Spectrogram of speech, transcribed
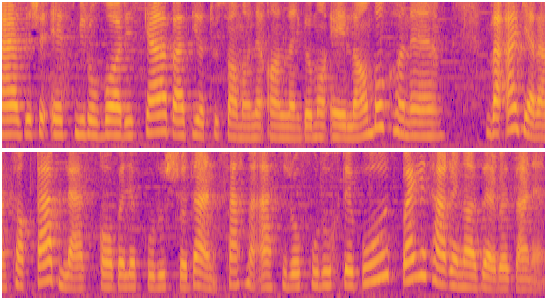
ارزش اسمی رو واریز کرد بعد بیاد تو سامان آنلاین به ما اعلام بکنه. و اگرم تا قبل از قابل فروش شدن سهم اصلی رو فروخته بود باید یه تغییر ناظر بزنه.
